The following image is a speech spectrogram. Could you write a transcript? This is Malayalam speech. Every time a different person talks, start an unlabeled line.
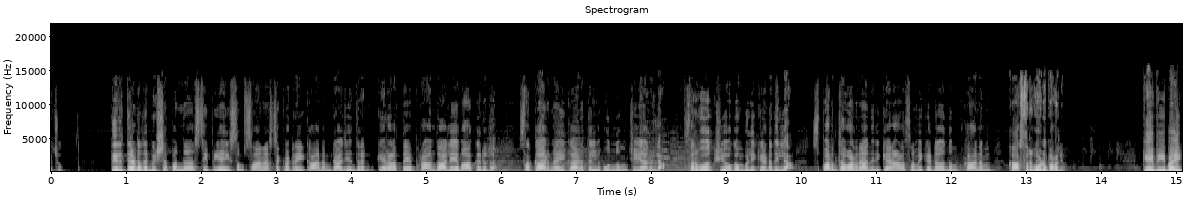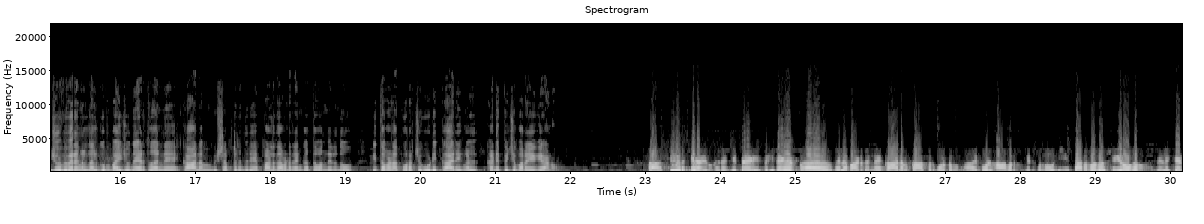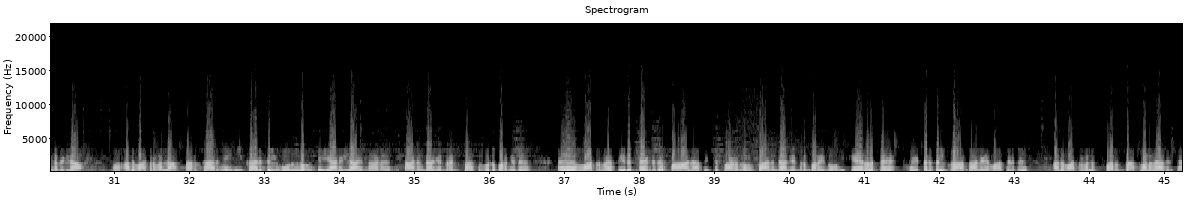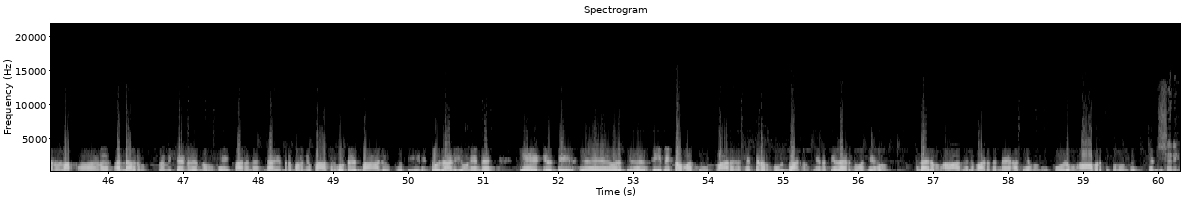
വെച്ചു. തിരുത്തേണ്ടത് ബിഷപ്പെന്ന് സി പി ഐ സംസ്ഥാന സെക്രട്ടറി കാനം രാജേന്ദ്രൻ. കേരളത്തെ ഭ്രാന്താലയമാക്കരുത്. സർക്കാരിന് ഇക്കാര്യത്തിൽ ഒന്നും ചെയ്യാനില്ല. സർവകക്ഷി യോഗം വിളിക്കേണ്ടതില്ല. സ്പർദ്ധ വളരാതിരിക്കാനാണ് ശ്രമിക്കേണ്ടതെന്നും കാനം കാസർഗോഡ് പറഞ്ഞു. കെ വി ബൈജു വിവരങ്ങൾ നൽകും. ബൈജു നേരത്തെ തന്നെ കാനം ബിഷപ്പിനെതിരെ പലതവണ രംഗത്ത് വന്നിരുന്നു. ഇത്തവണ കുറച്ചുകൂടി കാര്യങ്ങൾ കടുപ്പിച്ച് പറയുകയാണോ?
തീർച്ചയായും രഞ്ജിത്തെ ഇത് നിലപാട് തന്നെ കാലം കാസർകോട്ടും ഇപ്പോൾ ആവർത്തിച്ചിരിക്കുന്നു. ഈ സർവകക്ഷി യോഗം വിളിക്കേണ്ടതില്ല. അത് മാത്രമല്ല സർക്കാരിന് ഇക്കാര്യത്തിൽ ഒന്നും ചെയ്യാനില്ല എന്നാണ് കാനം രാജേന്ദ്രൻ കാസർകോട്ട് പറഞ്ഞത്. മാത്രമല്ല തിരുത്തേണ്ടത് പാലാ ബിഷപ്പാണെന്നും കാനം രാജേന്ദ്രൻ പറയുന്നു. ഈ കേരളത്തെ ഇത്തരത്തിൽ ഭ്രാന്താലയമാക്കരുത്. അത് മാത്രമല്ല സ്പർദ്ധ വളരാതിരിക്കാനുള്ള ആണ് എല്ലാവരും ശ്രമിക്കേണ്ടതെന്നും ഈ കാനം രാജേന്ദ്രൻ പറഞ്ഞു. കാസർകോട്ട് താലൂക്ക് ബീഡി തൊഴിലാളി യൂണിയന്റെ എ ഐ ടി സി ഒരു സി ബി തോമസ് സ്മാരക കെട്ടിടം ഉദ്ഘാടനം ചെയ്യാനെത്തിയതായിരുന്നു അദ്ദേഹം. എന്തായാലും ആ നിലപാട് തന്നെ അദ്ദേഹം ഇപ്പോഴും ആവർത്തിക്കുന്നുണ്ട്.
ശരി.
